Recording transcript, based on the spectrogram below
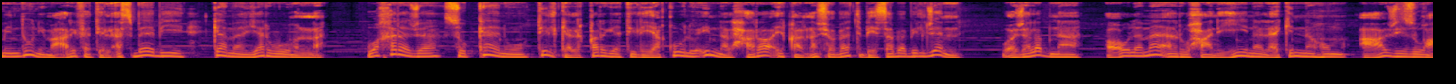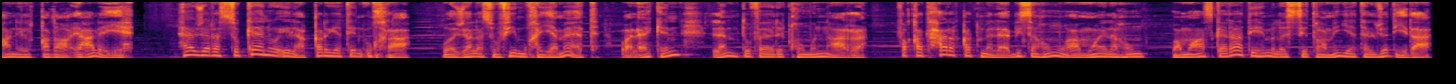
من دون معرفة الأسباب كما يروون. وخرج سكان تلك القرية ليقولوا إن الحرائق نشبت بسبب الجن. وجلبنا علماء روحانيين لكنهم عجزوا عن القضاء عليه. هاجر السكان إلى قرية أخرى وجلسوا في مخيمات ولكن لم تفارقهم النار. فقد حرقت ملابسهم وأموالهم ومعسكراتهم الاستيطانيه الجديدة.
